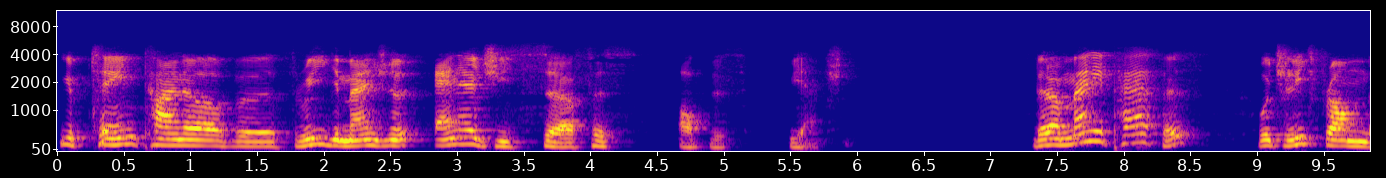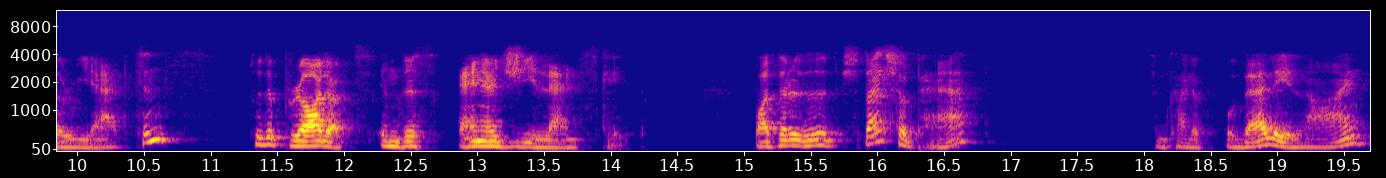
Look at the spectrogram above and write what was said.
you obtain kind of a three-dimensional energy surface of this reaction. There are many paths which lead from the reactants to the products in this energy landscape. But there is a special path, some kind of valley line,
